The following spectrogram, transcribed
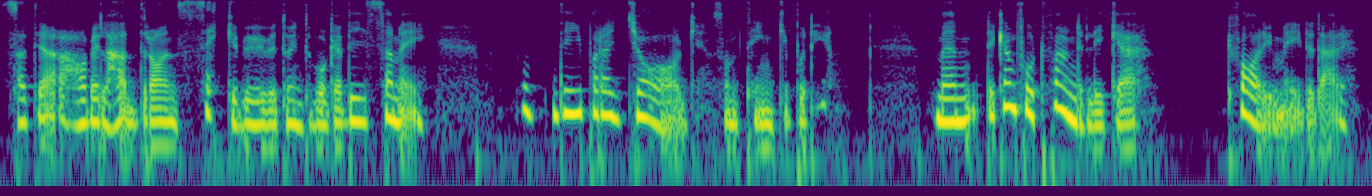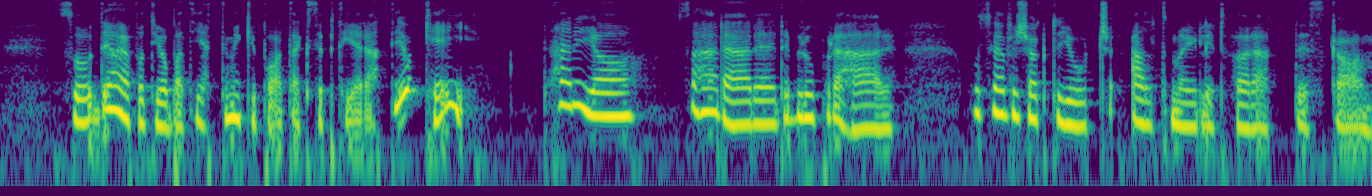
så att jag har velat dra en säck över huvudet och inte våga visa mig. Och det är ju bara jag som tänker på det. Men det kan fortfarande ligga kvar i mig det där. Så det har jag fått jobbat jättemycket på att acceptera att det är okej. Okay. Det här är jag, så här är det, det beror på det här. Och så har jag försökt och gjort allt möjligt för att det ska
